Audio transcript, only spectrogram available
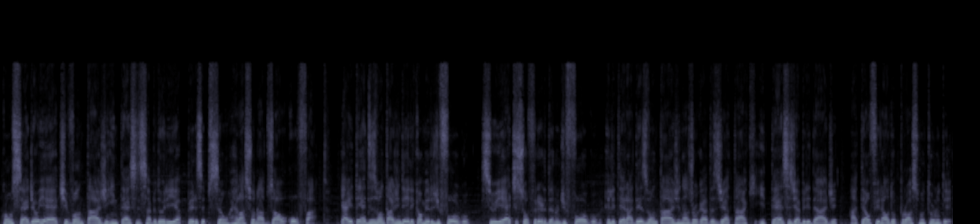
concede ao Yeti vantagem em testes de sabedoria, percepção relacionados ao olfato. E aí tem a desvantagem dele, que é o medo de fogo. Se o Yeti sofrer dano de fogo, ele terá desvantagem nas jogadas de ataque e testes de habilidade até o final do próximo turno dele.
